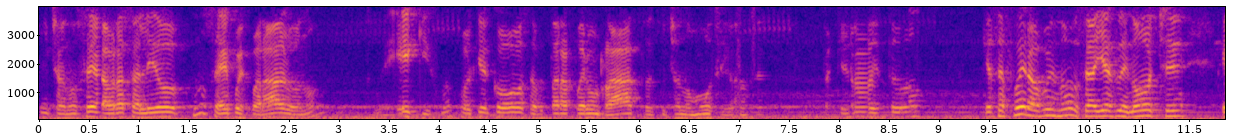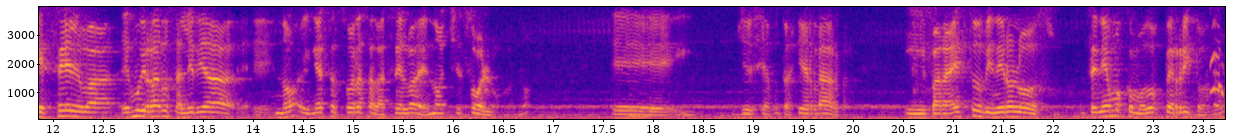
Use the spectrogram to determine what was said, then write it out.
pucha, no sé, habrá salido, no sé, pues para algo, ¿no? X, ¿no? Cualquier cosa, estar afuera un rato, escuchando música, no sé. Qué raro esto. ¿Qué hace afuera, pues, no? O sea, ya es de noche, es selva, es muy raro salir ya, eh, ¿no? En esas horas a la selva de noche solo, ¿no? Eh, y yo decía, puta, qué raro. Y para esto vinieron los, teníamos como dos perritos, ¿no?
